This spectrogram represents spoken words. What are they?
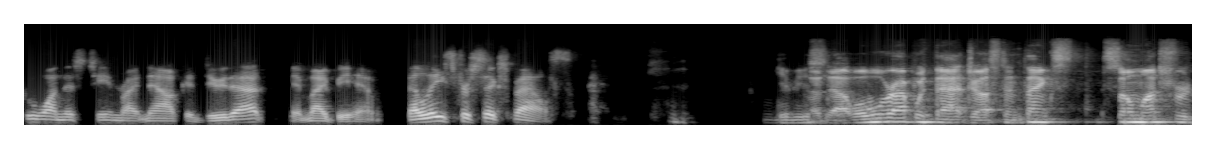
who on this team right now could do that? It might be him, at least for six fouls. Give you no doubt. Well, we'll wrap with that, Justin. Thanks so much for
